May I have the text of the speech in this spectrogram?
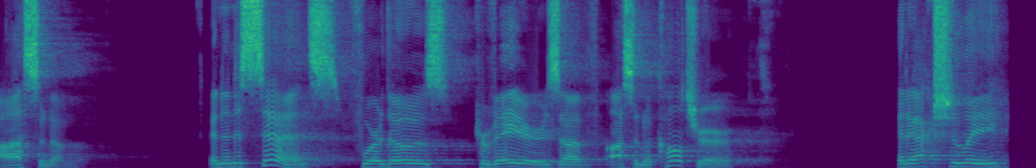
Asanam. And in a sense, for those purveyors of asana culture, it actually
